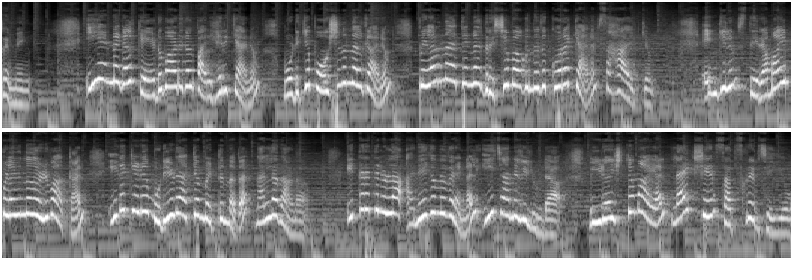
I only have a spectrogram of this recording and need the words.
ട്രിമ്മിംഗ് ഈ എണ്ണകൾ കേടുപാടുകൾ പരിഹരിക്കാനും മുടിക്ക് പോഷണം നൽകാനും പിളർന്ന അറ്റങ്ങൾ ദൃശ്യമാകുന്നത് കുറയ്ക്കാനും സഹായിക്കും. എങ്കിലും സ്ഥിരമായി പിളരുന്നത് ഒഴിവാക്കാൻ ഇടയ്ക്കിടെ മുടിയുടെ അറ്റം വെട്ടുന്നത് നല്ലതാണ്. ഇത്തരത്തിലുള്ള അനേകം വിവരങ്ങൾ ഈ ചാനലിലുണ്ട്. വീഡിയോ ഇഷ്ടമായാൽ ലൈക്ക് ഷെയർ സബ്സ്ക്രൈബ് ചെയ്യൂ.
